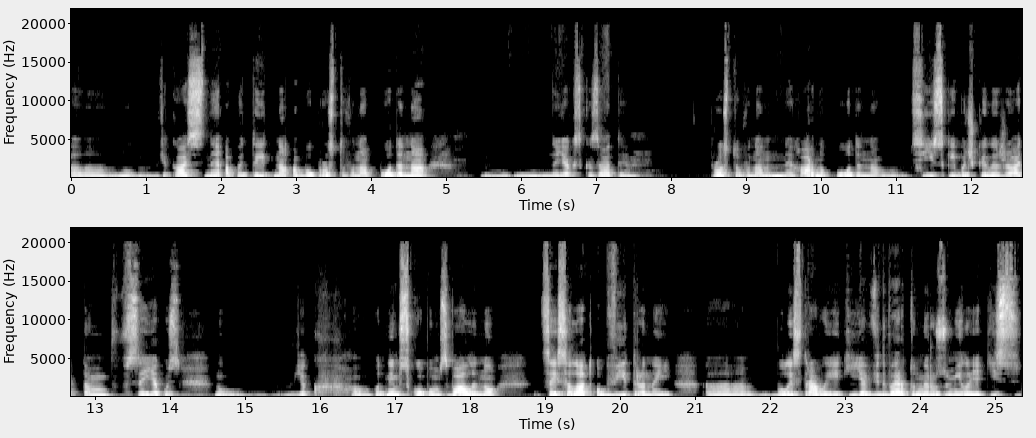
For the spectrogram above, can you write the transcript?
ну, якась неапетитна, або просто вона подана, ну, як сказати, Просто вона негарно подана. Ці скибочки лежать, там все якось, ну, як одним скопом звалено, цей салат обвітраний. Е, Були страви, які я відверто не розуміла, якісь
